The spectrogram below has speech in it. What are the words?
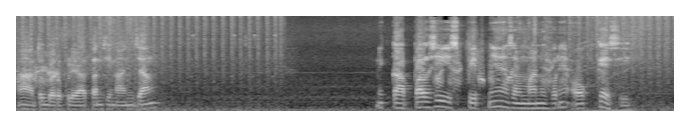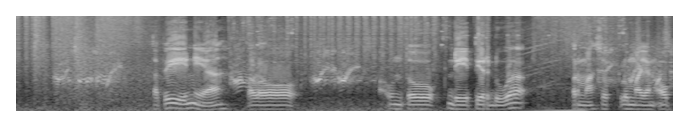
Nah itu baru kelihatan si nanjang. Ini kapal sih speednya sama manuvernya oke okay sih. Tapi ini ya kalau untuk di tier 2 termasuk lumayan OP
